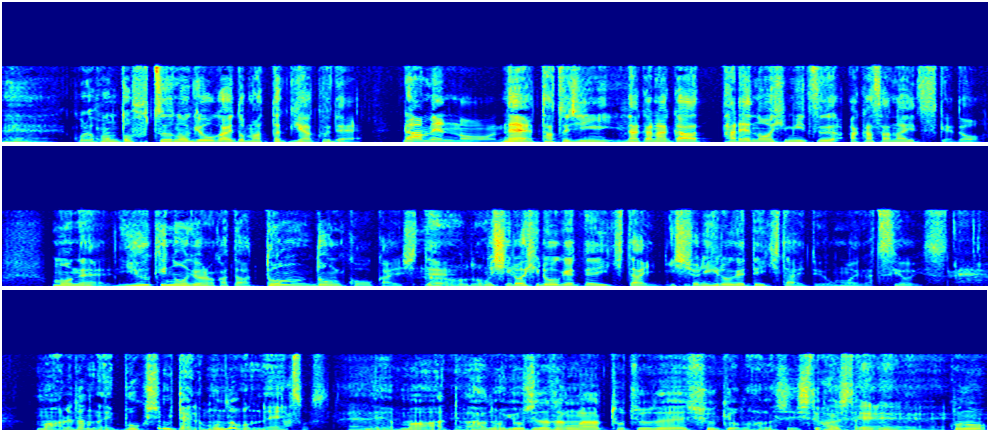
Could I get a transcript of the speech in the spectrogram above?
えー、これ本当普通の業界と全く逆で。ラーメンのね達人なかなかタレの秘密明かさないですけどもうね有機農業の方はどんどん公開してむしろ広げていきたい一緒に広げていきたいという思いが強いですね。まああれだもんね牧師みたいなもんだもんね。ね。ねまあ、あの吉田さんが途中で宗教の話してましたけど、はいえー、この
